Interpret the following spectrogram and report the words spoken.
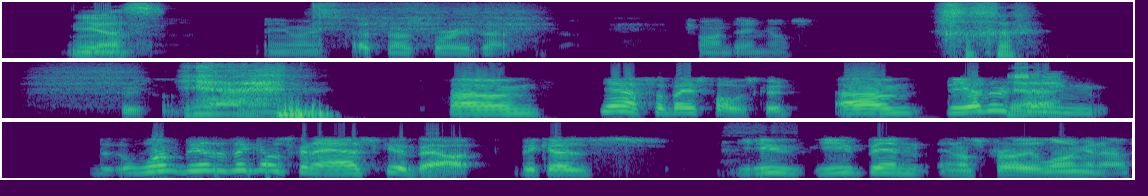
yes. Anyway, that's another story about Sean Daniels. Yeah. Um, yeah, so baseball was good. Um, the other Yeah. thing the one the other thing I was going to ask you about because you you've been in Australia long enough,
